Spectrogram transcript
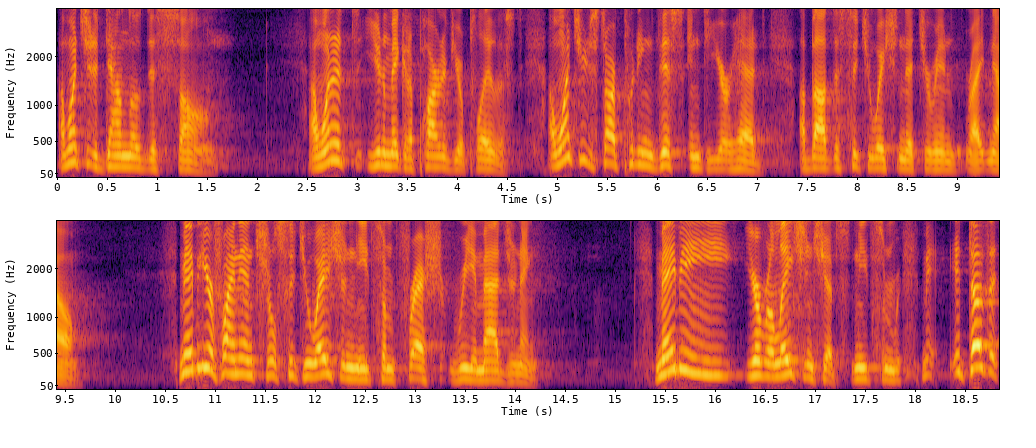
I want you to download this song. I want you to make it a part of your playlist. I want you to start putting this into your head about the situation that you're in right now. Maybe your financial situation needs some fresh reimagining. Maybe your relationships need some. It doesn't,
